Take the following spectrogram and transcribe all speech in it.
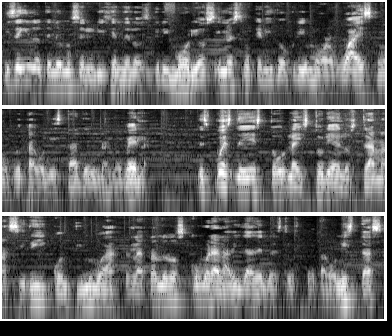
y seguido tenemos el origen de los Grimorios y nuestro querido Grimoire Wise como protagonista de una novela. Después de esto, la historia de los dramas CD continúa relatándonos cómo era la vida de nuestros protagonistas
